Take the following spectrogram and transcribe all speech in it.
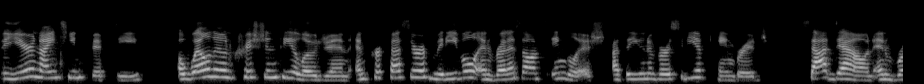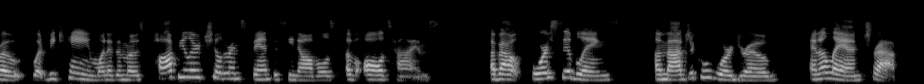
The year 1950, a well known Christian theologian and professor of medieval and Renaissance English at the University of Cambridge sat down and wrote what became one of the most popular children's fantasy novels of all times about four siblings, a magical wardrobe, and a land trapped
